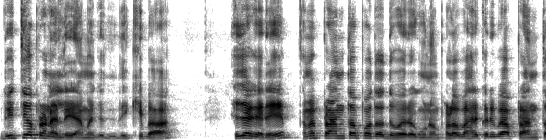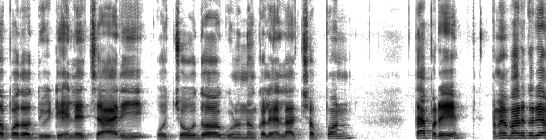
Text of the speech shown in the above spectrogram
ଦ୍ୱିତୀୟ ପ୍ରଣାଳୀରେ ଆମେ ଯଦି ଦେଖିବା ଏ ଜାଗାରେ ଆମେ ପ୍ରାନ୍ତପଦ ଦ୍ୱୟର ଗୁଣଫଳ ବାହାର କରିବା। ପ୍ରାନ୍ତପଦ ଦୁଇଟି ହେଲେ ଚାରି ଓ ଚଉଦ ଗୁଣନ କଲେ ହେଲା ଛପନ। ତାପରେ ଆମେ ବାହାର କରିବା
